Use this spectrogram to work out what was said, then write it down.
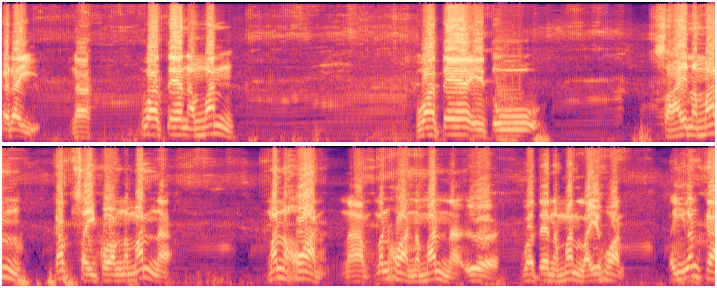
ก็ได้นะ ว่าแต่น้ำมัน ว่าแต่ไอตัวสายน้ำมันกับใส่กองน้ำมันน่ะ มันห่อนนะมันห่อนน้ำมันน่ะเออว่าแต่น้ำมันไหลห่อนตีลังกา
